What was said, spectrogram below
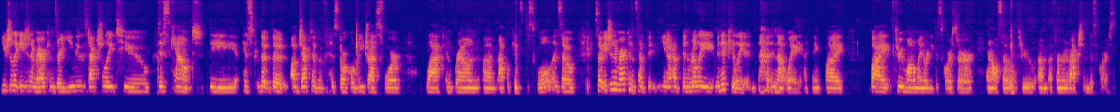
usually Asian Americans are used actually to discount the, hist- the, the objective of historical redress for black and brown um, applicants to school and so so asian americans have you know have been really manipulated in that way i think by by through model minority discourse or and also through um, affirmative action discourse.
